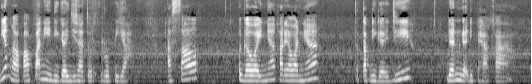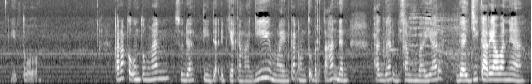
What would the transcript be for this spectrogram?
dia nggak apa-apa nih digaji satu rupiah. Asal pegawainya karyawannya tetap digaji dan nggak di PHK gitu. Karena keuntungan sudah tidak dipikirkan lagi melainkan untuk bertahan dan agar bisa membayar gaji karyawannya.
